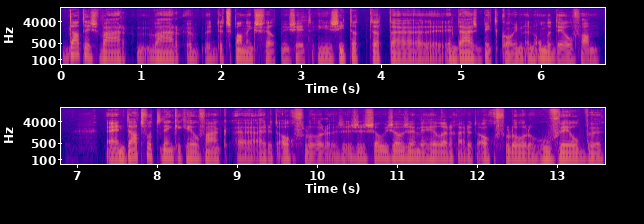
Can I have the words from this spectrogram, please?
dat is waar, waar eh, het spanningsveld nu zit. En je ziet dat, dat eh, en daar is Bitcoin een onderdeel van. En dat wordt denk ik heel vaak eh, uit het oog verloren. Sowieso zijn we heel erg uit het oog verloren hoeveel we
